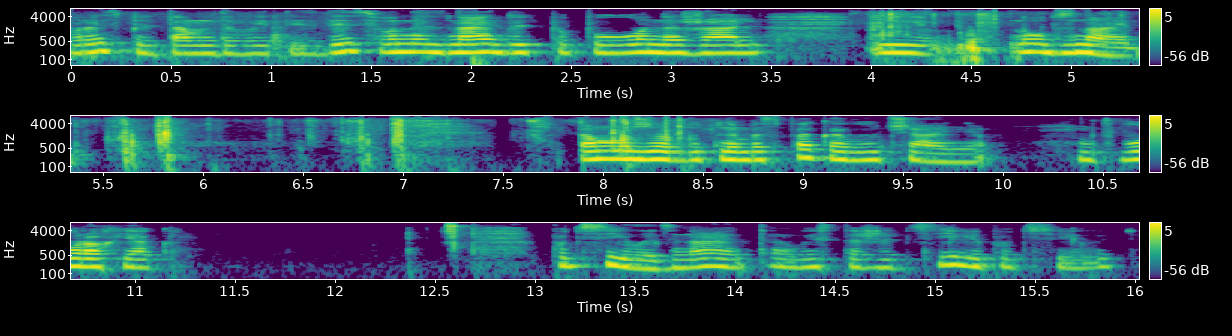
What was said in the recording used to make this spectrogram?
Бориспіль там дивитись, десь вони знайдуть ППО, на жаль, і ну, от знайдуть. Там може бути небезпека і влучання. От ворог як поцілить, знаєте, вистежить цілі, поцілить.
